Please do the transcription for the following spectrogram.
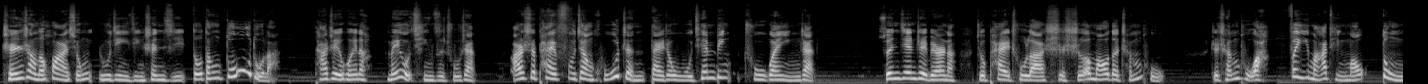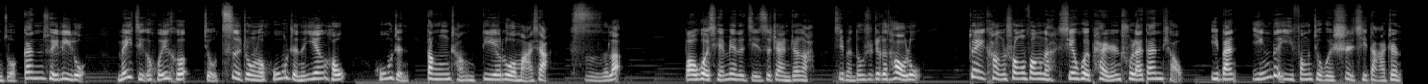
城上的华雄如今已经升级，都当都督了。他这回呢，没有亲自出战，而是派副将胡轸带着五千兵出关迎战。孙坚这边呢，就派出了使蛇矛的陈普。这陈普啊，飞马挺矛，动作干脆利落，没几个回合就刺中了胡轸的咽喉，胡轸当场跌落马下，死了。包括前面的几次战争啊，基本都是这个套路。对抗双方呢，先会派人出来单挑。一般赢的一方就会士气大振，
